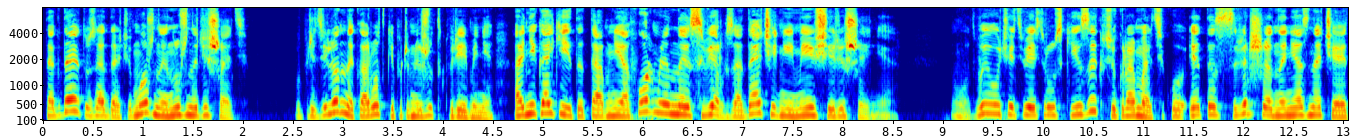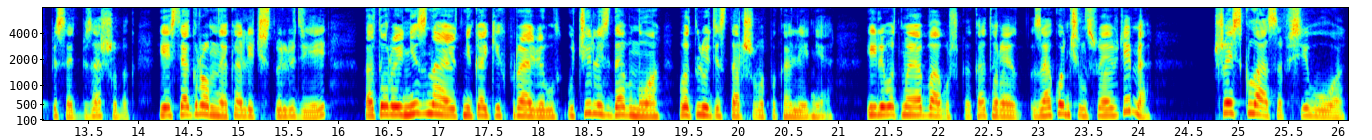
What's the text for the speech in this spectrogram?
Тогда эту задачу можно и нужно решать в определенный короткий промежуток времени, а не какие-то там неоформленные сверхзадачи, не имеющие решения. Вот. Выучить весь русский язык, всю грамматику, это совершенно не означает писать без ошибок. Есть огромное количество людей, которые не знают никаких правил, учились давно, вот люди старшего поколения. Или вот моя бабушка, которая закончила свое время шесть классов всего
